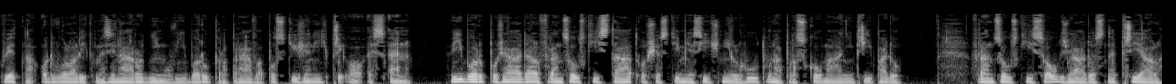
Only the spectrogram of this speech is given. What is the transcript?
května odvolali k Mezinárodnímu výboru pro práva postižených při OSN. Výbor požádal francouzský stát o šestiměsíční lhůtu na proskoumání případu. Francouzský soud žádost nepřijal,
